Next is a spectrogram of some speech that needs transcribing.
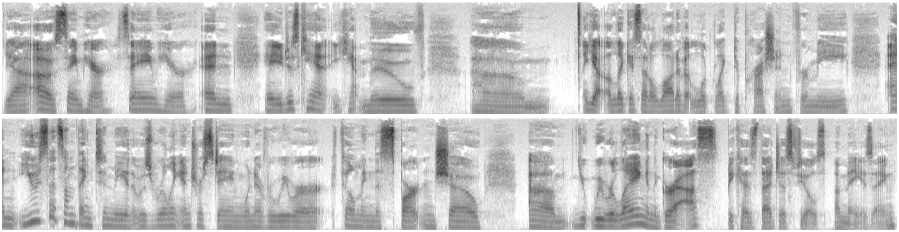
Yeah. Oh, same here. Same here. And yeah, you just can't you can't move. Um yeah, like I said, a lot of it looked like depression for me. And you said something to me that was really interesting whenever we were filming the Spartan show. Um, you, we were laying in the grass because that just feels amazing.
